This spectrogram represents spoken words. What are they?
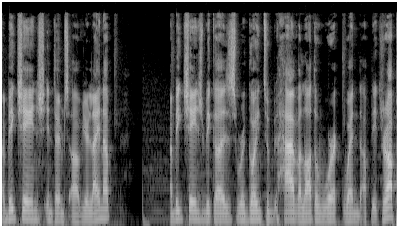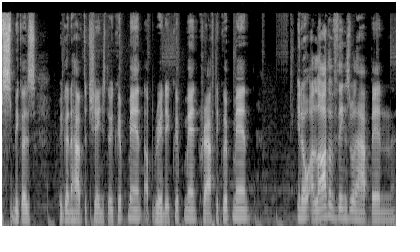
a big change in terms of your lineup. A big change because we're going to have a lot of work when the update drops because we're gonna have to change the equipment, upgrade the equipment, craft equipment. You know, a lot of things will happen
